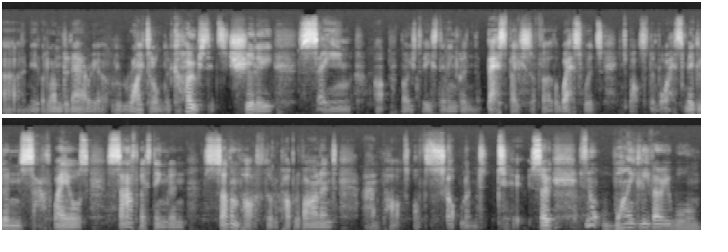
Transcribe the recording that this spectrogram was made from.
uh, near the London area, right along the coast. It's chilly. Same up most of eastern England. The best places are further westwards. It's parts of the West Midlands, South Wales, Southwest England, southern parts of the Republic of Ireland, and parts of Scotland too. So it's not widely very warm,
